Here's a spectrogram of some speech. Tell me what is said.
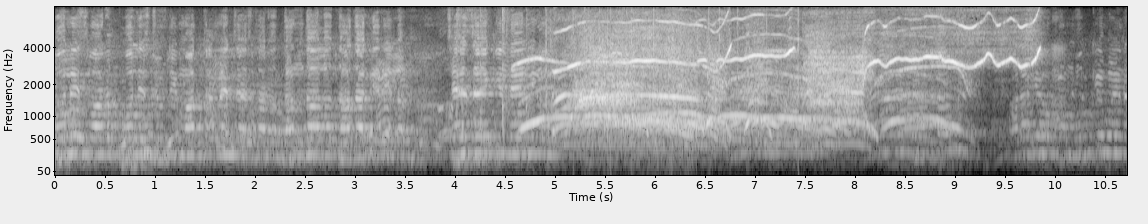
పోలీస్ వారు పోలీస్ డ్యూటీ మాత్రమే చేస్తారు. దందాలు దాదాగిరీలు చేసేకి దేనికి అలాగే ఒక ముఖ్యమైన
